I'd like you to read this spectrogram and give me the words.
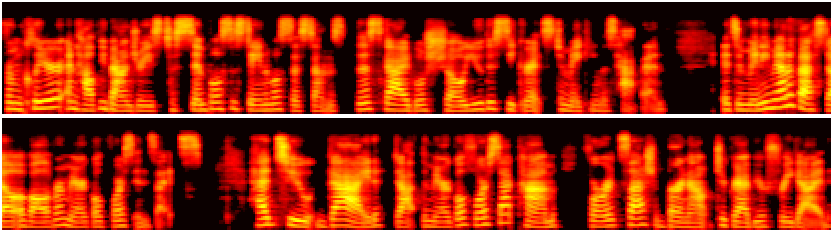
From clear and healthy boundaries to simple, sustainable systems, this guide will show you the secrets to making this happen. It's a mini manifesto of all of our Marigold Force insights. Head to guide.themarigoldforce.com forward slash burnout to grab your free guide.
